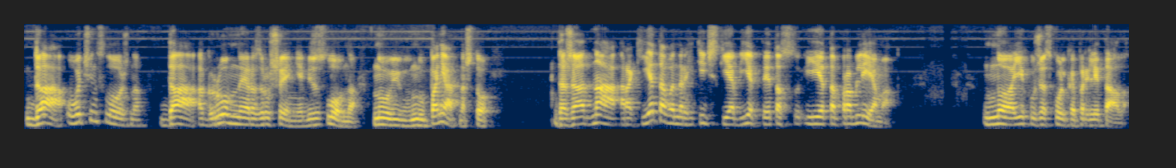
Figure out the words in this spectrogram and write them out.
Да, очень сложно. Да, огромное разрушение, безусловно. Ну, ну понятно, что даже одна ракета в энергетический объект это, и это проблема. Но их уже сколько прилетало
